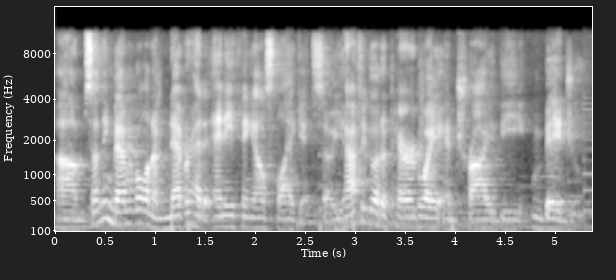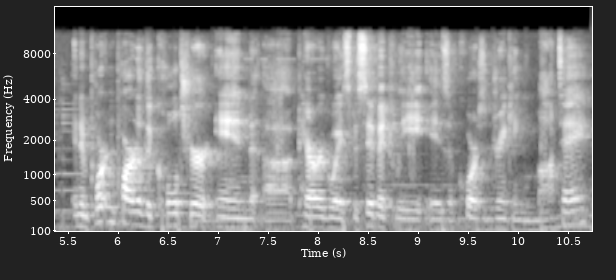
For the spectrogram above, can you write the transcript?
Um, something memorable and I've never had anything else like it. So you have to go to Paraguay and try the mbeju. An important part of the culture in uh, Paraguay specifically is of course drinking mate.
